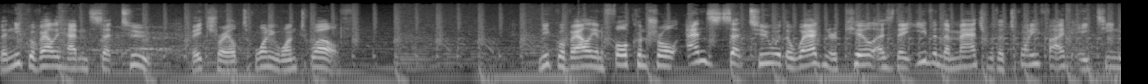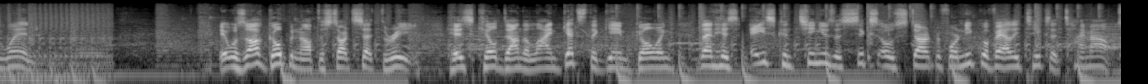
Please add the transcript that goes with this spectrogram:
that Neuqua Valley had in set 2. They trail 21 12. Neuqua Valley in full control ends set 2 with a Wagner kill as they even the match with a 25-18 win. It was all Gopinov to start set 3. His kill down the line gets the game going, then his ace continues a 6-0 start before Neuqua Valley takes a timeout.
